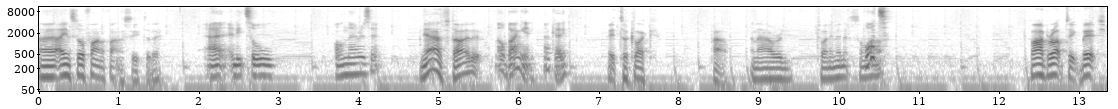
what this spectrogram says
uh, I installed Final Fantasy today. Uh, and it's all on there, is it? Yeah, I've started it. Oh, banging. Okay. It took like about an hour and 20 minutes. something like What? Fiber optic, bitch.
